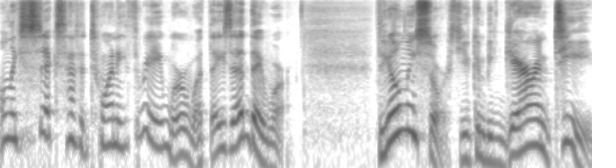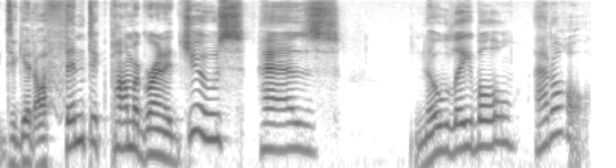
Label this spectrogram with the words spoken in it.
Only 6 out of 23 were what they said they were. The only source you can be guaranteed to get authentic pomegranate juice has no label at all.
